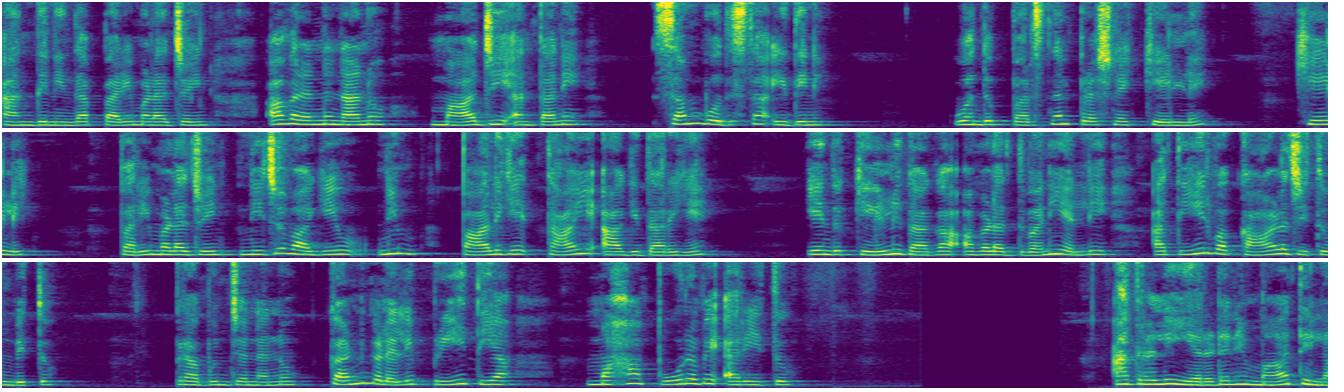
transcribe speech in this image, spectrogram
ಅಂದಿನಿಂದ ಪರಿಮಳ ಜೈನ್ ಅವರನ್ನು ನಾನು ಮಾಜಿ ಅಂತಾನೆ ಸಂಬೋಧಿಸ್ತಾ ಇದ್ದೀನಿ. ಒಂದು ಪರ್ಸ್ನಲ್ ಪ್ರಶ್ನೆ ಕೇಳಲೆ? ಕೇಳಿ. ಪರಿಮಳ ಜೈನ್, ನಿಜವಾಗಿಯೂ ನಿಮ್ಮ ಪಾಲಿಗೆ ತಾಯಿ ಆಗಿದ್ದಾರೆಯೇ? ಎಂದು ಕೇಳಿದಾಗ ಅವಳ ಧ್ವನಿಯಲ್ಲಿ ಅತೀರ್ವ ಕಾಳಜಿ ತುಂಬಿತ್ತು. ಪ್ರಭುಂಜನನ್ನು ಕಣ್ಗಳಲ್ಲಿ ಪ್ರೀತಿಯ ಮಹಾಪೂರವೇ ಅರಿಯಿತು. ಅದರಲ್ಲಿ ಎರಡನೇ ಮಾತಿಲ್ಲ.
